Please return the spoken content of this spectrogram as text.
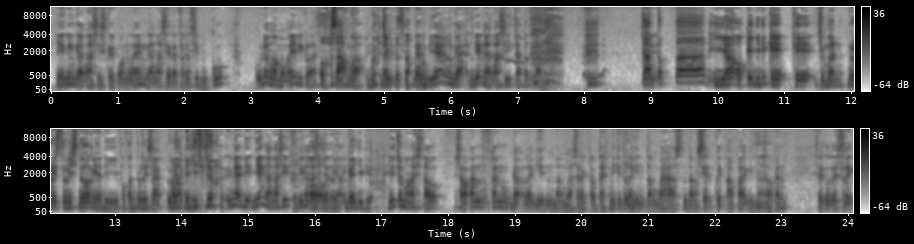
Ya ini nggak ngasih skrip online, nggak ngasih referensi buku, udah ngomong aja di kelas. oh sama gue juga sama dan dia nggak dia nggak ngasih catatan. catatan iya oke. Jadi kayak kayak cuman nulis nulis doang ya di papan tulis. Nah, ya? udah kayak gitu doang. Enggak, dia dia nggak ngasih itu, dia nggak ngasih oh catatan. enggak, enggak juga. Dia cuma ngasih tahu misalkan kan nggak lagi tentang bahas elektroteknik itu lagi tentang bahas tentang sirkuit apa gitu. Heeh. misalkan sirkuit listrik.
